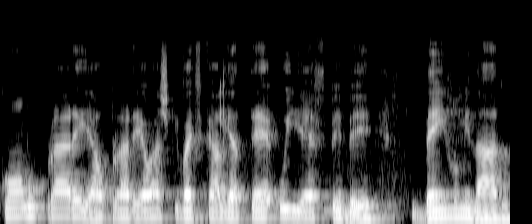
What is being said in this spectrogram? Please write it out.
como para Areial. Para Areial, acho que vai ficar ali até o IFPB, bem iluminado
